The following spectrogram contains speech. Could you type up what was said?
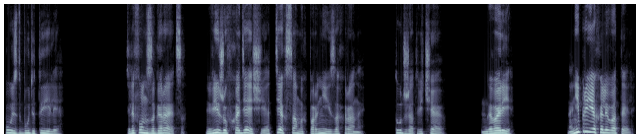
пусть будет или... Телефон загорается. Вижу входящий от тех самых парней из охраны. Тут же отвечаю. Говори. Они приехали в отель.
